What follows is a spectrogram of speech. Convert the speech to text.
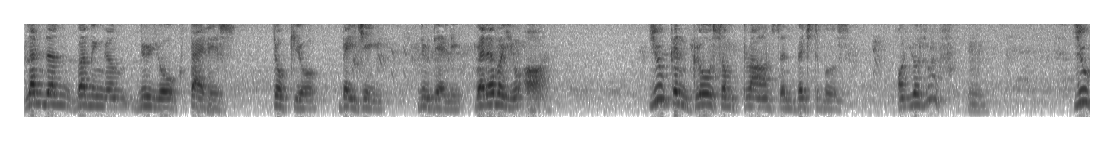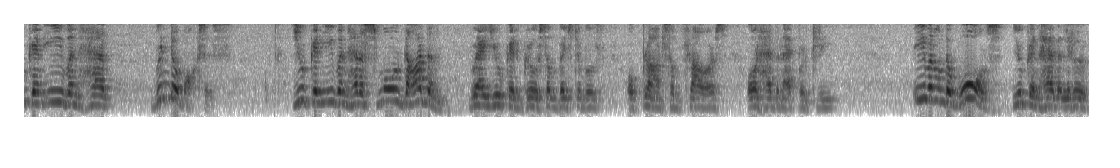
London, Birmingham, New York, Paris, Tokyo, Beijing, New Delhi, wherever you are, you can grow some plants and vegetables on your roof. You can even have window boxes. You can even have a small garden where you can grow some vegetables or plant some flowers or have an apple tree. Even on the walls, you can have a little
